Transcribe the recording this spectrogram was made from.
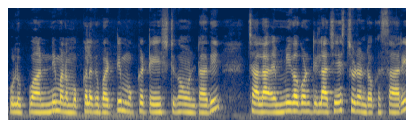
పులుపు అన్నీ మన ముక్కలకు బట్టి ముక్క టేస్ట్గా ఉంటుంది. చాలా ఎమ్మిగా కొంటే ఇలా చేసి చూడండి ఒకసారి.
